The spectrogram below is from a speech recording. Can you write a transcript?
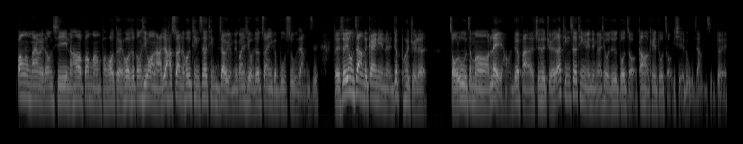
帮忙买买东西，然后帮忙跑跑腿，或者说东西忘了拿，就他算了，或者停车停比较远没关系，我就赚一个步数这样子。对，所以用这样的概念呢，你就不会觉得走路这么累哈，就反而就是觉得啊停车停远一点没关系，我就是多走，刚好可以多走一些路这样子。对。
